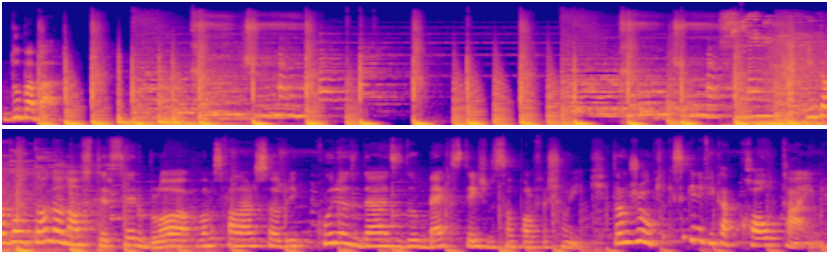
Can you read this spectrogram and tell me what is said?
do babado. Então, voltando ao nosso terceiro bloco, vamos falar sobre curiosidades do backstage do São Paulo Fashion Week. Então, Ju, o que, que significa call time?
